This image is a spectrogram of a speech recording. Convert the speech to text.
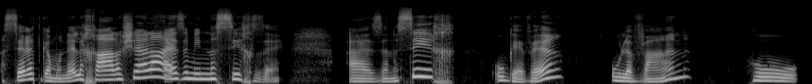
הסרט גם עונה לך על השאלה איזה מין נסיך זה. אז הנסיך הוא גבר, הוא לבן, הוא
